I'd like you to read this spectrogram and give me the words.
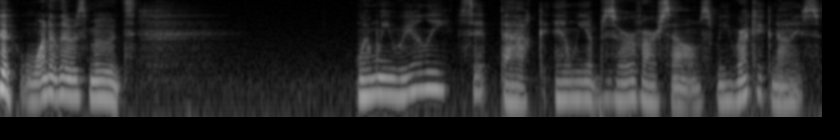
one of those moods. When we really sit back and we observe ourselves, we recognize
